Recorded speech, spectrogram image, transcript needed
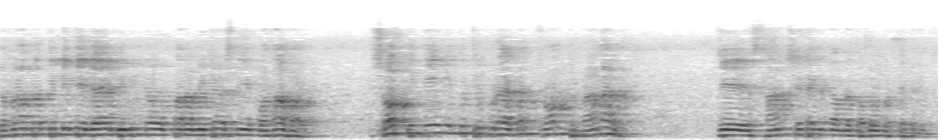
যখন আমরা দিল্লিতে যাই, বিভিন্ন প্যারামিটার্স নিয়ে কথা হয়, সব দিক দিয়ে কিন্তু ত্রিপুরা এখন ফ্রন্ট রানার যে স্থান, সেটা কিন্তু আমরা দখল করতে পেরেছি।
